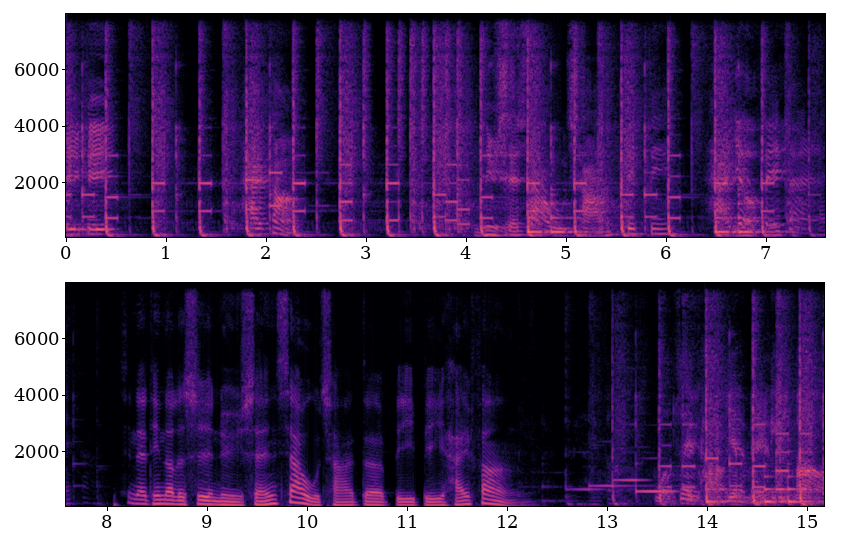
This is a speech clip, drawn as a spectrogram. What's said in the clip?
B B 嗨放，女神下午茶，B B 还有非凡。现在听到的是女神下午茶的 B B 嗨放。我最讨厌没礼貌，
